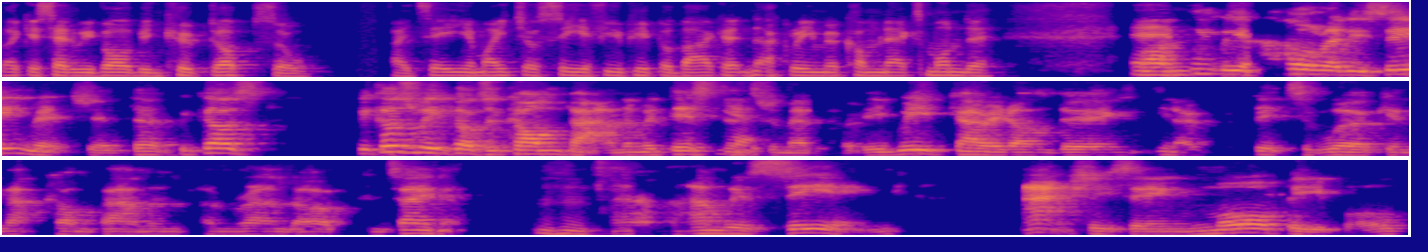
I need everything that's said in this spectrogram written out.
like I said, we've all been cooped up. So I'd say you might just see a few people back at Nagrima come next Monday. Um, well, I think we have already seen, Richard, that because because we've got a compound and we're distant yeah. from everybody, we've carried on doing, you know, bits of work in that compound and, and around our container. Mm-hmm. Um, and we're seeing, actually seeing more people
